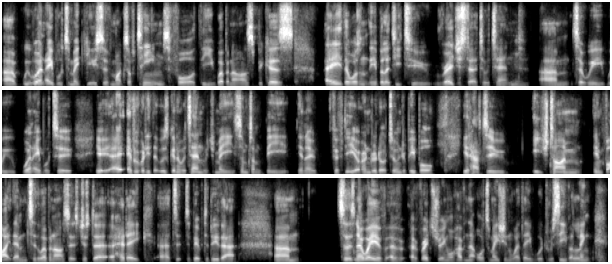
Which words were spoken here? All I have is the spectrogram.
uh, we weren't able to make use of Microsoft Teams for the webinars because a there wasn't the ability to register to attend, mm. um, so we we weren't able to. You know, everybody that was going to attend, which may sometimes be you know 50 or 100 or 200 people, you'd have to each time invite them to the webinar. So it's just a, a headache uh, to, to be able to do that. Um, so there's no way of, of, of, registering or having that automation where they would receive a link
